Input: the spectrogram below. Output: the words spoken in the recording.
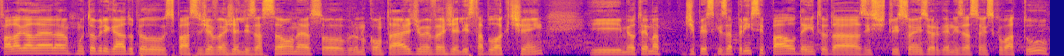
Fala galera, muito obrigado pelo espaço de evangelização. Né? Eu sou Bruno Contardi, um evangelista blockchain e meu tema de pesquisa principal dentro das instituições e organizações que eu atuo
